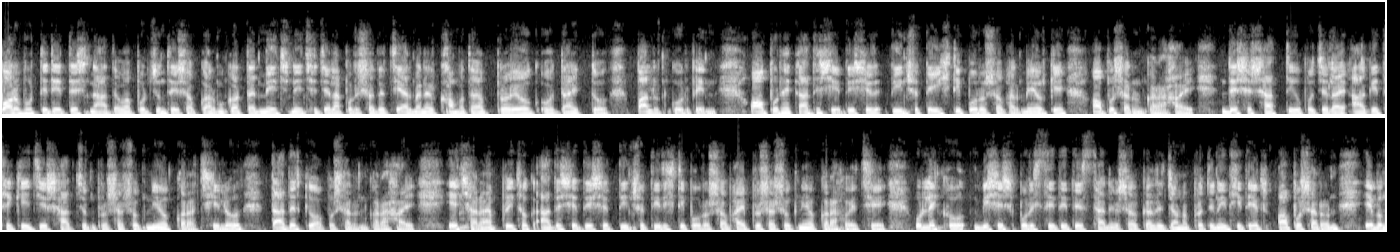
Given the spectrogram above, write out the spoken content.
পরবর্তী নির্দেশ না দেওয়া পর্যন্ত এসব কর্মকর্তা নিজ নিজ জেলা পরিষদের চেয়ারম্যানের ক্ষমতা, প্রয়োগ ও দায়িত্ব পালন করবেন। অপর এক আদেশে দেশের তিনশো তেইশটি পৌরসভার মেয়রকে অপসারণ করা হয়। দেশের সাতটি উপজেলায় আগে থেকেই যে সাতজন প্রশাসক নিয়োগ করা করা ছিল, তাদেরকে অপসারণ করা হয়। এছাড়া পৃথক আদেশে দেশের তিনশো তিরিশটি পৌরসভায় প্রশাসক নিয়োগ করা হয়েছে। উল্লেখ্য, বিশেষ পরিস্থিতিতে স্থানীয় সরকারের জনপ্রতিনিধিদের অপসারণ এবং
